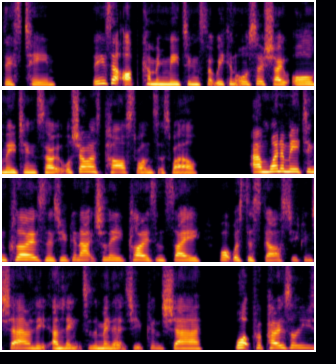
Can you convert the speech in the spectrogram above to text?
this team. These are upcoming meetings, but we can also show all meetings. So it will show us past ones as well. And when a meeting closes, you can actually close and say what was discussed. You can share a link to the minutes. You can share what proposal you,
